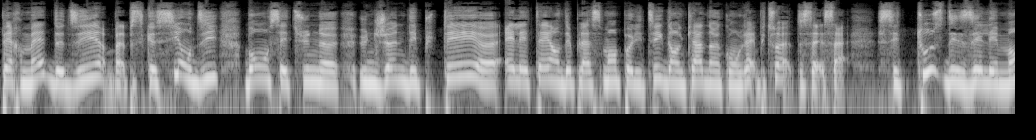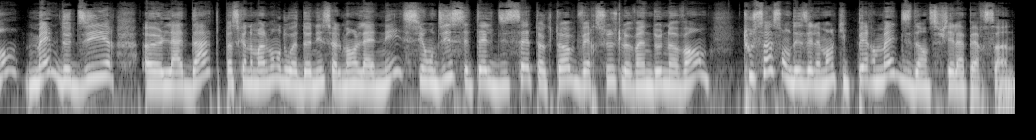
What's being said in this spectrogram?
permettre de dire, ben, parce que si on dit, bon, c'est une une jeune députée, euh, elle était en déplacement politique dans le cadre d'un congrès, puis tout ça, ça, c'est tous des éléments, même de dire euh, la date, parce que normalement on doit donner seulement l'année. Si on dit c'était le 17 octobre versus le 22 novembre, tout ça sont des éléments qui permettent d'identifier la personne.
